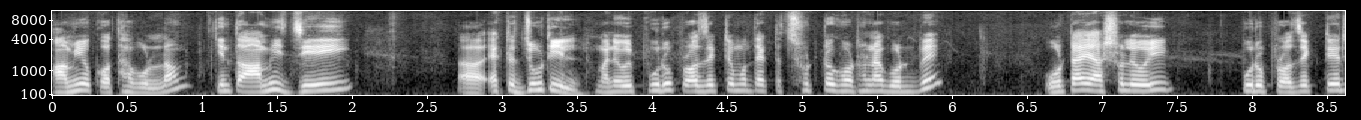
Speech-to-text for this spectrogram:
আমিও কথা বললাম, কিন্তু আমি যেই একটা জটিল মানে ওই পুরো প্রজেক্টের মধ্যে একটা ছোট্ট ঘটনা ঘটবে। ওটাই আসলে ওই পুরো প্রজেক্টের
